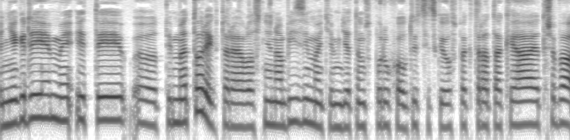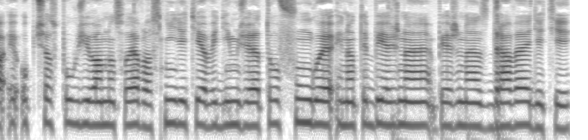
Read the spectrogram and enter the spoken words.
Někdy my i ty, e, ty metody, které vlastně nabízíme těm dětem z poruchu autistického spektra, tak já je třeba i občas používám na své vlastní děti a vidím, že to funguje i na ty běžné, běžné zdravé děti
